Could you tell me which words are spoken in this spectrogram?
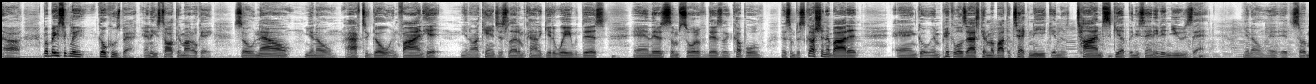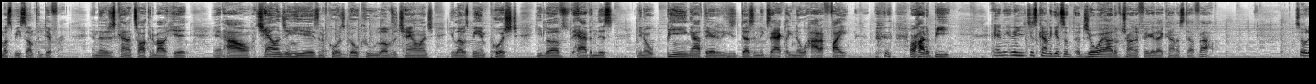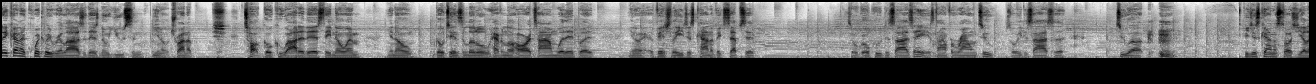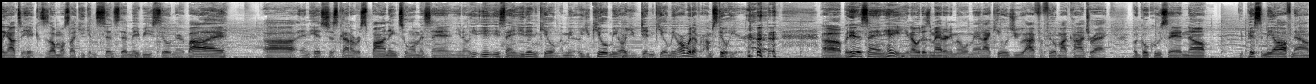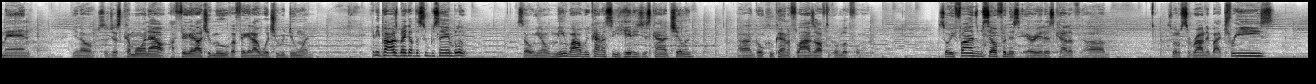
Uh, but basically, Goku's back, and he's talking about, okay, so now, you know, I have to go and find Hit. You know, I can't just let him kind of get away with this. And there's some sort of, there's a couple, there's some discussion about it and go and Piccolo's asking him about the technique and the time skip, and he's saying he didn't use that. You know, it, it so it must be something different. And they're just kind of talking about Hit and how challenging he is, and of course Goku loves a challenge. He loves being pushed. He loves having this, you know, being out there that he doesn't exactly know how to fight or how to beat, and, and he just kind of gets a, a joy out of trying to figure that kind of stuff out. So they kind of quickly realize that there's no use in you know trying to talk Goku out of this. They know him. You know, Goten's a little having a little hard time with it, but you know, eventually he just kind of accepts it. So Goku decides, hey, it's time for round two. So he decides to to uh, he just kind of starts yelling out to Hit because it's almost like he can sense that maybe he's still nearby. Uh, and Hit's just kind of responding to him and saying, you know, he, he's saying, you didn't kill me. I mean, you killed me or you didn't kill me or whatever. I'm still here. uh, but Hit is saying, hey, you know, it doesn't matter anymore, man. I killed you. I fulfilled my contract. But Goku's saying, no, you're pissing me off now, man. You know, so just come on out. I figured out your move. I figured out what you were doing. And he powers back up the Super Saiyan Blue. So, you know, meanwhile, we kind of see Hit. He's just kind of chilling. Uh, Goku kind of flies off to go look for him. So he finds himself in this area that's kind of um, sort of surrounded by trees.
